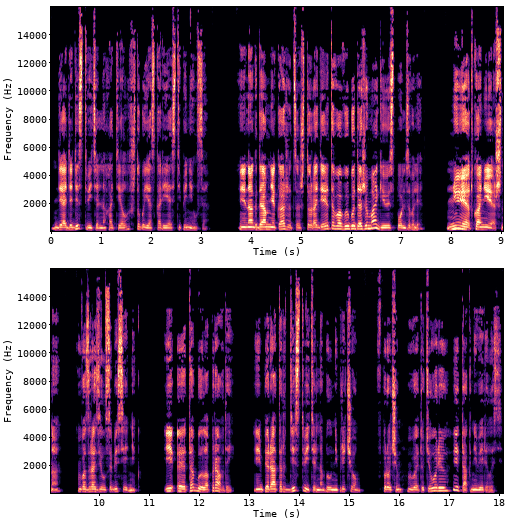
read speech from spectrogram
Дядя действительно хотел, чтобы я скорее остепенился. Иногда мне кажется, что ради этого вы бы даже магию использовали. Нет, конечно, возразил собеседник. И это было правдой. Император действительно был ни при чем. Впрочем, в эту теорию и так не верилось.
